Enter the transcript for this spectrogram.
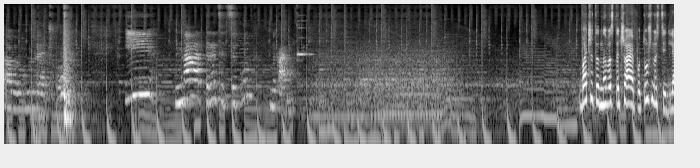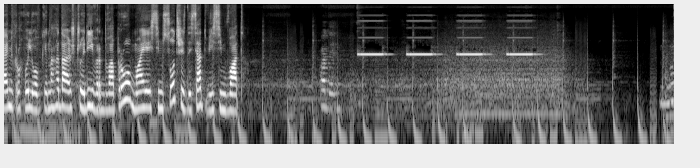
Ставимо гречку і на 30 секунд вмикаємо. Бачите, не вистачає потужності для мікрохвильовки. Нагадаю, що River 2 Pro має 768 Вт. Один. Ну,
